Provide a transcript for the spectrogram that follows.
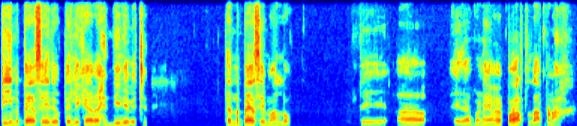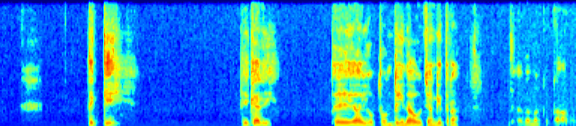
ਤਿੰਨ ਪੈਸੇ ਇਹਦੇ ਉੱਤੇ ਲਿਖਿਆ ਹੋਇਆ ਹਿੰਦੀ ਦੇ ਵਿੱਚ। ਤਿੰਨ ਪੈਸੇ ਮੰਨ ਲਓ। ਤੇ ਆ ਇਹਦਾ ਬਣਿਆ ਹੋਇਆ ਭਾਰਤ ਦਾ ਆਪਣਾ। ਤਿੱਕੀ। ਠੀਕ ਹੈ ਜੀ। ਤੇ ਆਈ ਹੋਪ ਤੁਹਾਨੂੰ ਦਿੰਦਾ ਉਹ ਚੰਗੀ ਤਰ੍ਹਾਂ। ਜ਼ਿਆਦਾ ਮੈਂ ਘਟਾ ਲਾਂ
